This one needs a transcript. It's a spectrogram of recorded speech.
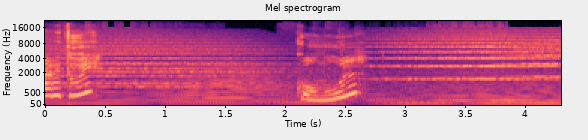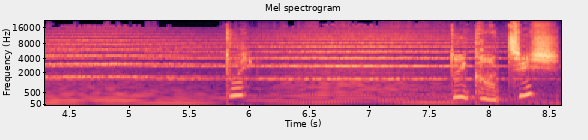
আরে তুই? কোমল? কাঁদছিস?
